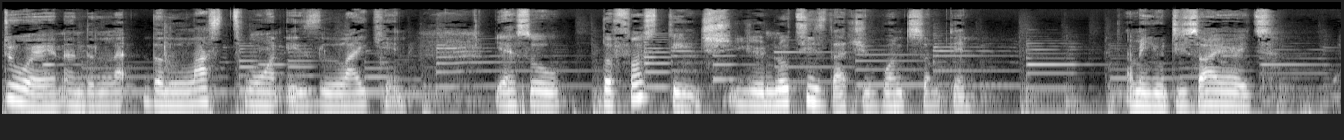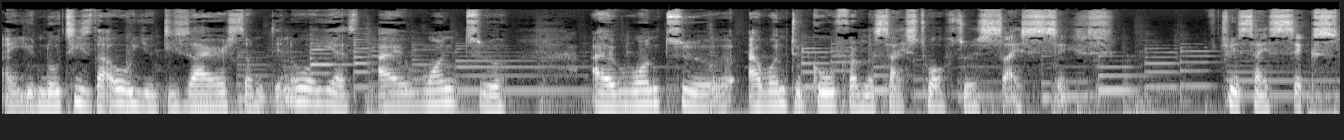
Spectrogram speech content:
doing, and the la- the last one is liking. Yeah, so the first stage, you notice that you want something. I mean, you desire it, and you notice that oh, you desire something. Oh yes, I want to I want to I want to go from a size 12 to a size 6 to a size 6.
